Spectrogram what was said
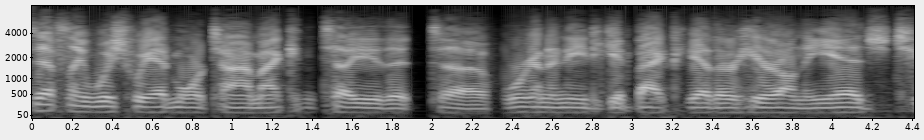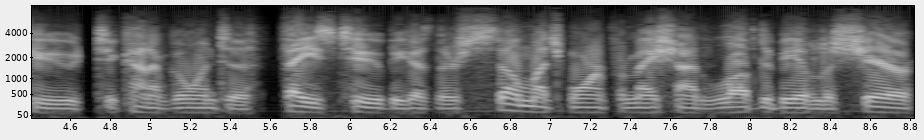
definitely wish we had more time. I can tell you that uh, we're going to need to get back together here on the edge to to kind of go into phase two because there's so much more information I'd love to be able to share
